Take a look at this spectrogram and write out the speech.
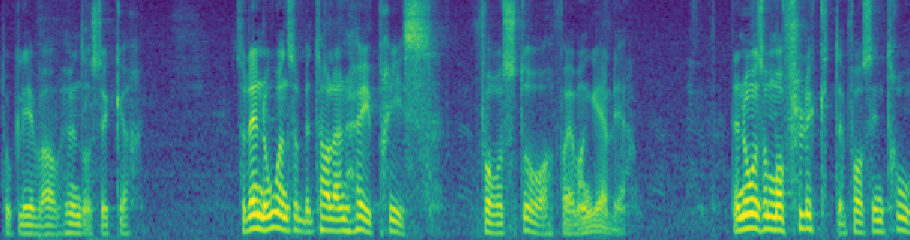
Tok livet av 100 stykker. Så det er noen som betaler en høy pris for å stå for evangeliet. Det er noen som må flykte for sin tro.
